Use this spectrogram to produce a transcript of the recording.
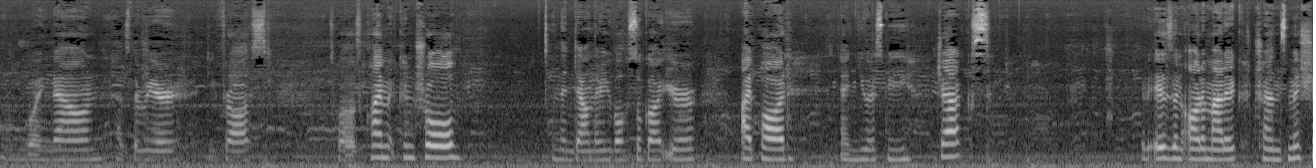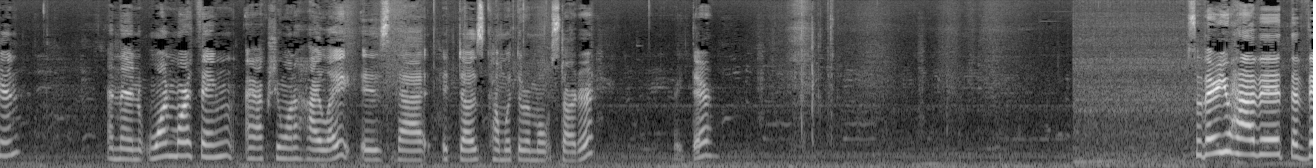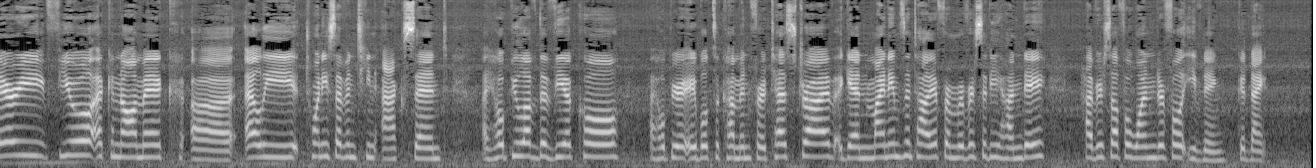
And going down has the rear defrost as well as climate control. And then down there you've also got your iPod and USB jacks. It is an automatic transmission. And then one more thing I actually want to highlight is that it does come with the remote starter right there. So there you have it, the very fuel economic uh, LE 2017 Accent. I hope you love the vehicle. I hope you're able to come in for a test drive. Again, my name's Natalia from River City Hyundai. Have yourself a wonderful evening. Good night.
